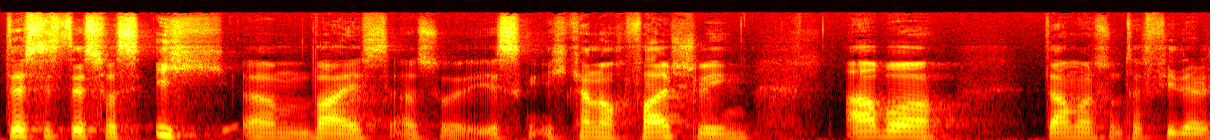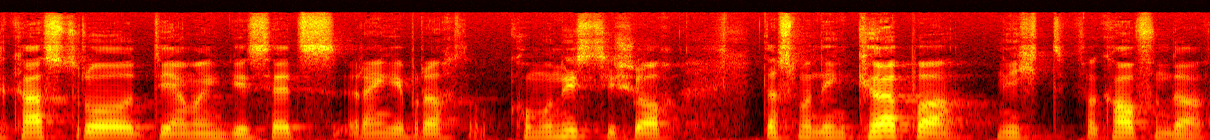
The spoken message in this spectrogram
das ist das, was ich ähm, weiß, also ich kann auch falsch liegen, aber damals unter Fidel Castro, die haben ein Gesetz reingebracht, kommunistisch auch, dass man den Körper nicht verkaufen darf.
